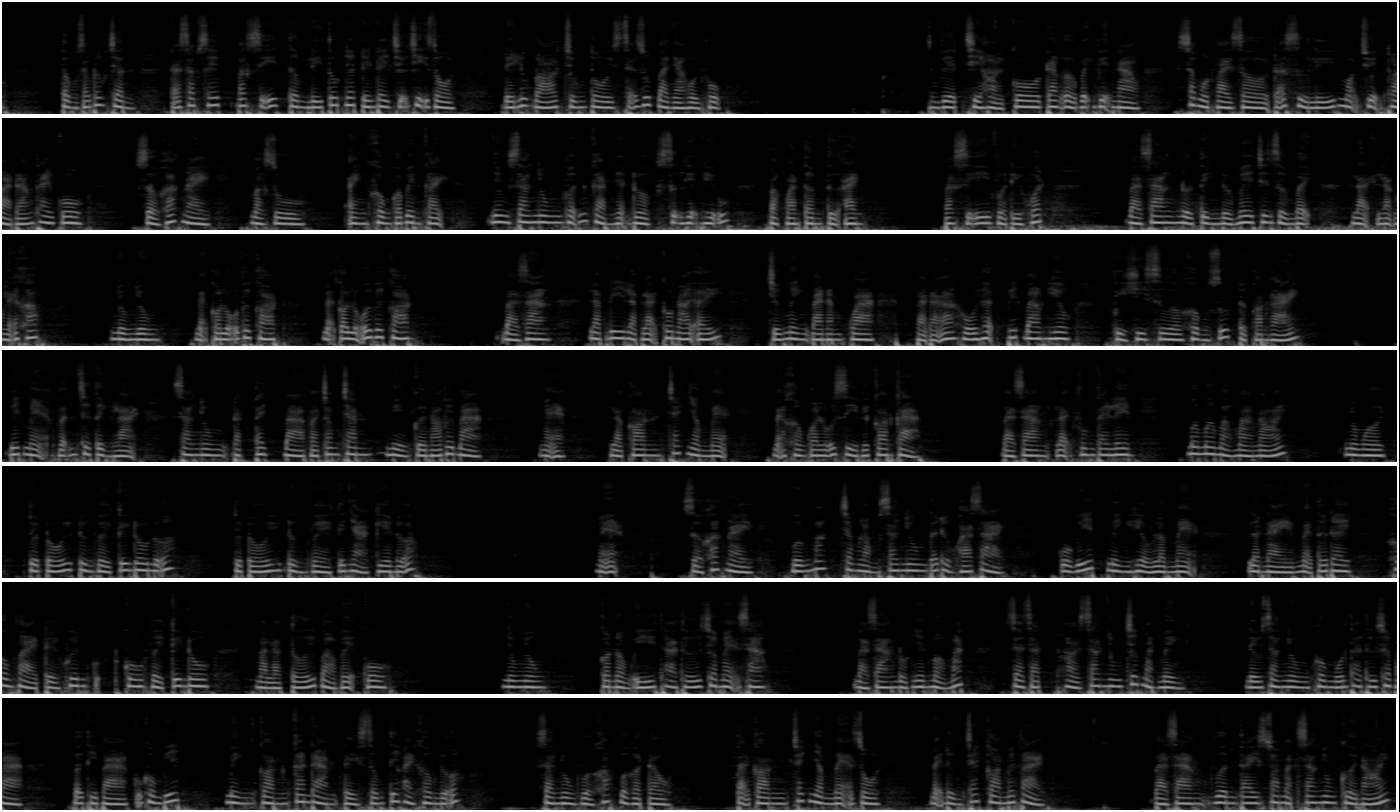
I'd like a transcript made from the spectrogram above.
Tổng giám đốc Trần đã sắp xếp bác sĩ tâm lý tốt nhất đến đây chữa trị rồi. Đến lúc đó chúng tôi sẽ giúp bà nhà hồi phục. Việt chỉ hỏi cô đang ở bệnh viện nào. Sau một vài giờ đã xử lý mọi chuyện thỏa đáng thay cô. Giờ khác này, Mặc dù anh không có bên cạnh, Nhưng Giang Nhung vẫn cảm nhận được sự hiện hữu Và quan tâm từ anh. Bác sĩ vừa đi khuất, Bà Giang nửa tỉnh nửa mê trên giường bệnh lại lặng lẽ khóc. Nhung Nhung, mẹ có lỗi với con, Mẹ có lỗi với con. Bà Giang lặp đi lặp lại câu nói ấy, chứng minh ba năm qua bà đã hối hận biết bao nhiêu vì khi xưa không giúp được con gái. Biết mẹ vẫn chưa tỉnh lại, Giang Nhung đặt tay bà vào trong chăn, mỉm cười nói với bà, mẹ, là con trách nhầm mẹ mẹ không có lỗi gì với con cả. Bà Giang lại vung tay lên, mơ mơ màng màng nói, Nhung ơi tuyệt đối đừng về kinh đô nữa. Tuyệt đối đừng về cái nhà kia nữa. Mẹ, giờ khắc này, vướng mắc trong lòng Sang Nhung đã được hóa giải. Cô biết mình hiểu lầm mẹ. Lần này mẹ tới đây không phải để khuyên cô về kinh đô, mà là tới bảo vệ cô. Nhung Nhung, con đồng ý tha thứ cho mẹ sao? Bà Giang đột nhiên mở mắt, dè dặt hỏi Giang Nhung trước mặt mình. Nếu Giang Nhung không muốn tha thứ cho bà, vậy thì bà cũng không biết mình còn can đảm để sống tiếp hay không nữa? Giang Nhung vừa khóc vừa gật đầu. Tại con trách nhầm mẹ rồi, mẹ đừng trách con mới phải. Bà Giang vươn tay xoa mặt Giang Nhung cười nói,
